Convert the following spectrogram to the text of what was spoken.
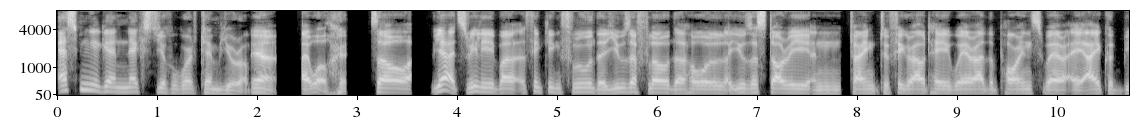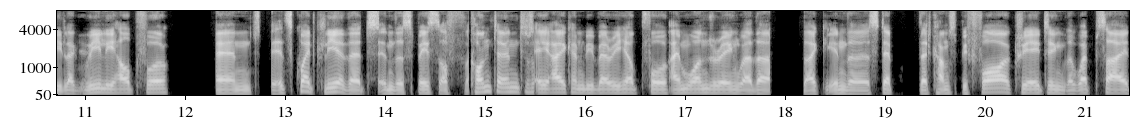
asking again next year for WordCamp Europe. Yeah, I will. so yeah, it's really about thinking through the user flow, the whole user story, and trying to figure out, hey, where are the points where AI could be like really helpful? And it's quite clear that in the space of content, AI can be very helpful. I'm wondering whether, like, in the step that comes before creating the website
